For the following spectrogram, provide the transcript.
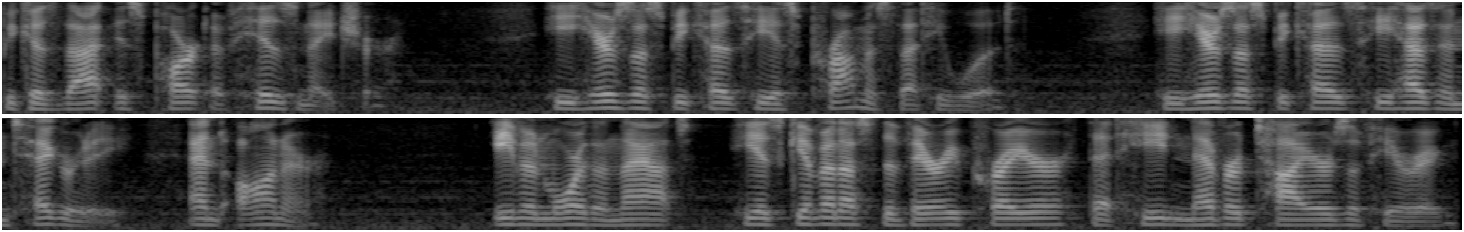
because that is part of His nature. He hears us because He has promised that He would. He hears us because He has integrity and honor. Even more than that, he has given us the very prayer that He never tires of hearing.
